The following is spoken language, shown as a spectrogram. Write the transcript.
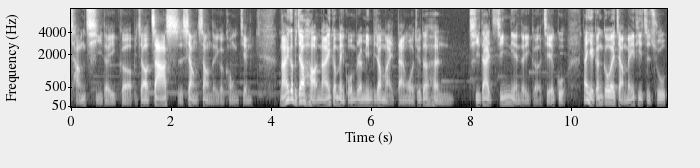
长期的一个比较扎实向上的一个空间，哪一个比较好？哪一个美国人民比较买单？我觉得很期待今年的一个结果。那也跟各位讲，媒体指出，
